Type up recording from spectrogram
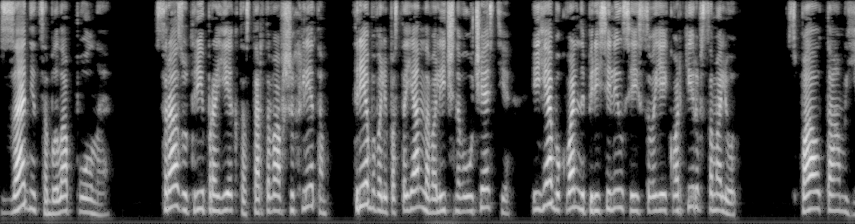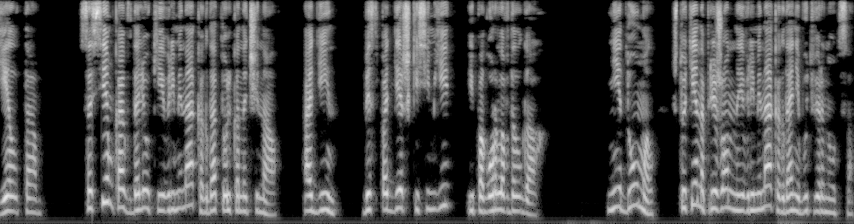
Задница была полная. Сразу три проекта, стартовавших летом, требовали постоянного личного участия и я буквально переселился из своей квартиры в самолет. Спал там, ел там. Совсем как в далекие времена, когда только начинал. Один, без поддержки семьи и по горло в долгах. Не думал, что те напряженные времена когда-нибудь вернутся.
